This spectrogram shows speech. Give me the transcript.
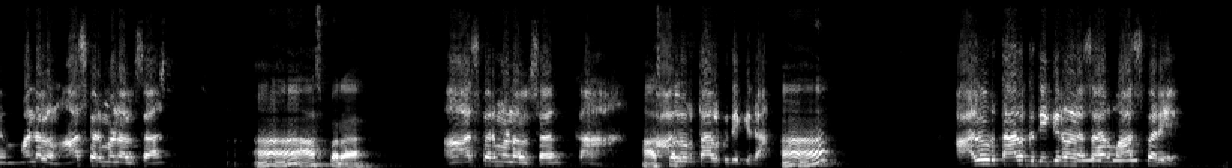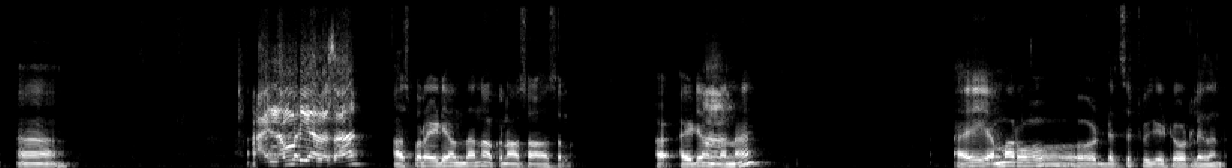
మండలం ఆస్పరి మండలం సార్. ఆస్పరా? ఆ, ఆస్పరి మండలం సార్. ఆలూరు తాలూకు దగ్గర? ఆలూరు తాలూకు దగ్గర ఉన్నా సార్ మా ఆస్పరి. ఆ. ఆయన నంబర్ ఇవ్వాలా సార్? ఆస్పర్ ఐడియా ఉందన్న ఒక నిమిషం అసలు. ఐడియా ఉందన్న? అయ్యి ఎంఆర్ఓ డెత్ సర్టిఫికేట్ ఇవ్వట్లేదంట.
